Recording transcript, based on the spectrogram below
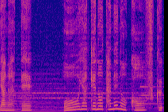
やがて公のための幸福。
